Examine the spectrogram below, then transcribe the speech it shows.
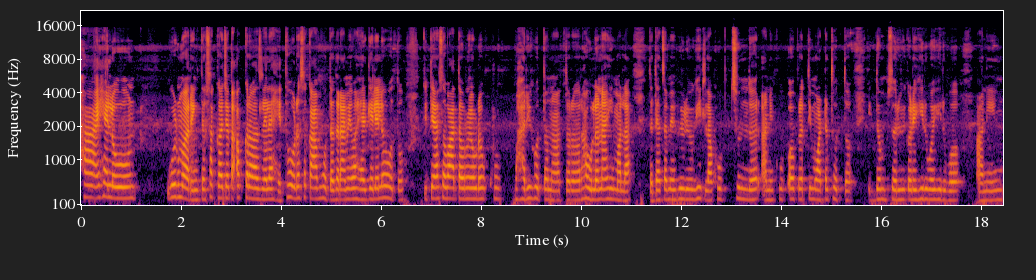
हाय हॅलो गुड मॉर्निंग तर सकाळचे आता अकरा वाजलेले आहे थोडंसं काम होतं तर आम्ही बाहेर गेलेलो होतो. तिथे असं वातावरण एवढं खूप भारी होतं ना तर राहुलं नाही मला. तर त्याचा मी व्हिडिओ घेतला. खूप सुंदर आणि खूप अप्रतिम वाटत होतं. एकदम सर्वीकडे हिरवं हिरवं आणि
